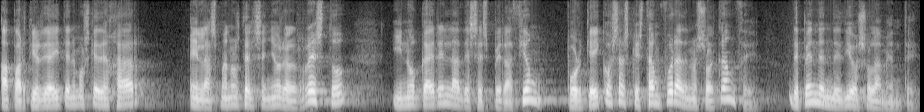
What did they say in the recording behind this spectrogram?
a partir de ahí tenemos que dejar en las manos del Señor el resto y no caer en la desesperación, porque hay cosas que están fuera de nuestro alcance, dependen de Dios solamente.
